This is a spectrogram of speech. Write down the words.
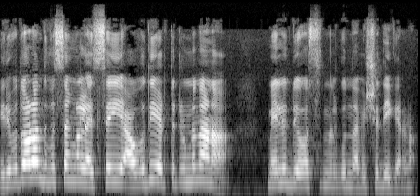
ഇരുപതോളം ദിവസങ്ങൾ എസ് ഐ അവധി എടുത്തിട്ടുണ്ടെന്നാണ് മേലുദ്യോഗസ്ഥർ നൽകുന്ന വിശദീകരണം.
